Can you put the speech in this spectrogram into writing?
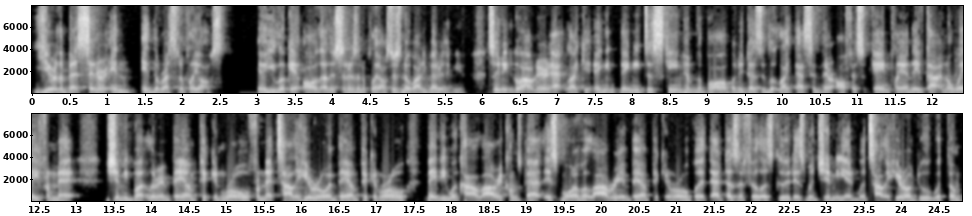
you're the best center in, in the rest of the playoffs. You, know, you look at all the other centers in the playoffs. There's nobody better than you. So you need to go out there and act like it. And they need to scheme him the ball, but it doesn't look like that's in their offensive game plan. They've gotten away from that Jimmy Butler and Bam pick and roll, from that Tyler Herro and Bam pick and roll. Maybe when Kyle Lowry comes back, it's more of a Lowry and Bam pick and roll, but that doesn't feel as good as when Jimmy and when Tyler Herro do it with them.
